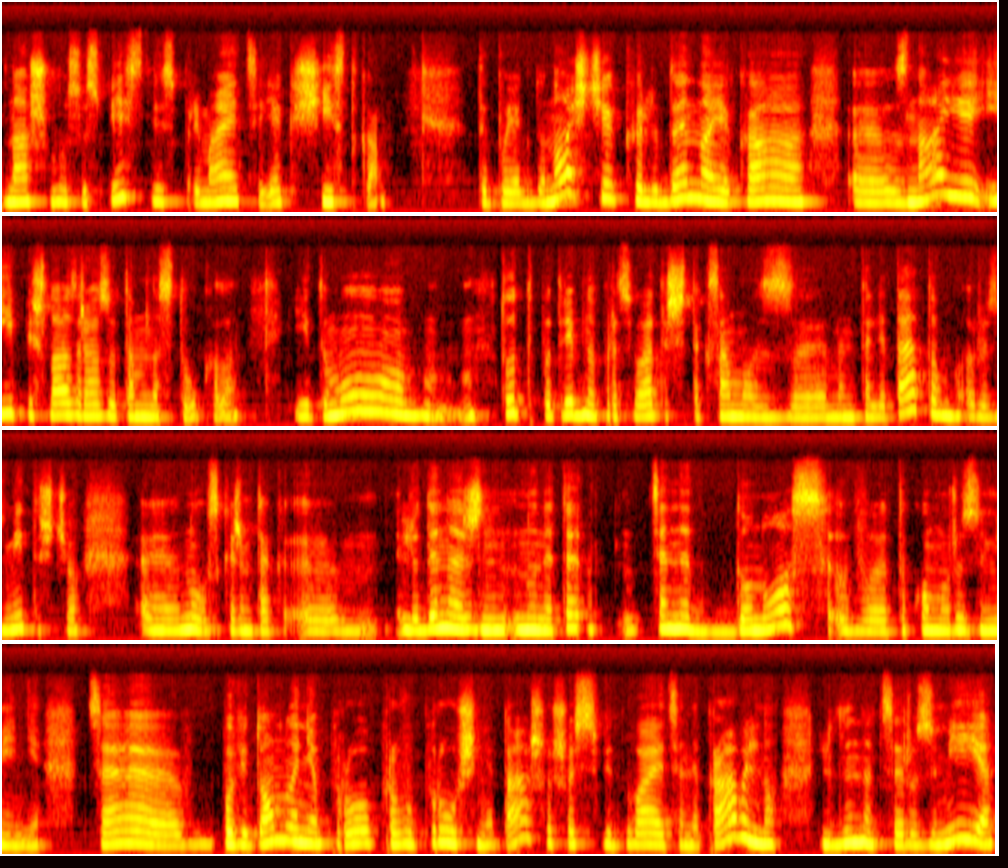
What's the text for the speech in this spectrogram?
в нашому суспільстві сприймається як шістка. Типу, як доносчик, людина, яка е, знає і пішла зразу там настукала. І тому тут потрібно працювати ж так само з менталітетом, розуміти, що е, ну, скажімо так, е, людина ж ну не те, це не донос в такому розумінні, це повідомлення про правопорушення, та що щось відбувається неправильно. Людина це розуміє,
